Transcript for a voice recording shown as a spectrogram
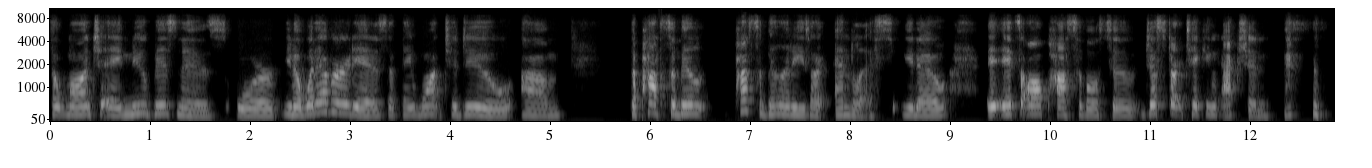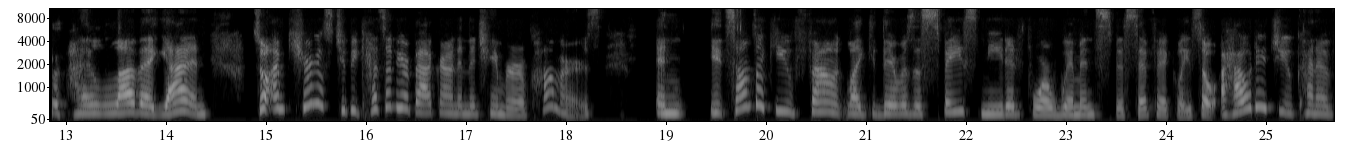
to launch a new business or you know whatever it is that they want to do, um, the possibility possibilities are endless you know? It, it's all possible to just start taking action. I love it yeah and so i'm curious too because of your background in the chamber of commerce and it sounds like you found like there was a space needed for women specifically. So how did you kind of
